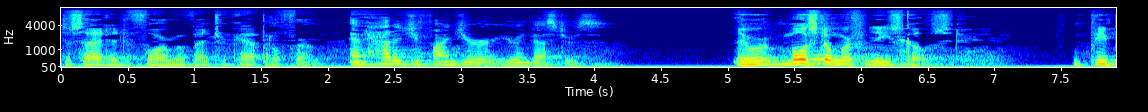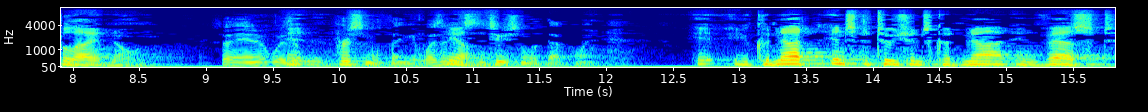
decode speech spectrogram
decided to form a venture capital firm. And how did you find your, your investors? They were, most of them were from the East Coast, people I had known. So, and it was a personal thing. It wasn't Yeah. institutional at that point. It- You could not, institutions could not invest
